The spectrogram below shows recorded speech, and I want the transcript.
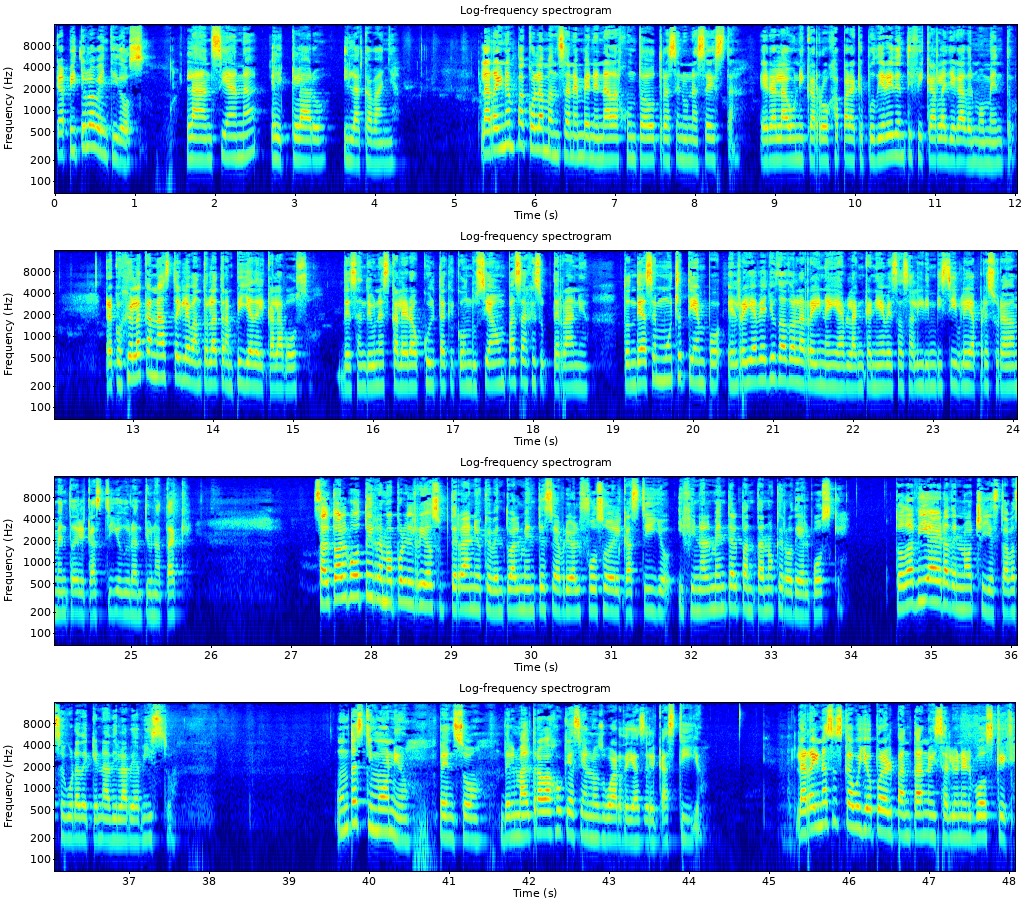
Capítulo 22. La anciana, el claro y la cabaña. La reina empacó la manzana envenenada junto a otras en una cesta. Era la única roja para que pudiera identificar la llegada del momento. Recogió la canasta y levantó la trampilla del calabozo. Descendió una escalera oculta que conducía a un pasaje subterráneo, donde hace mucho tiempo el rey había ayudado a la reina y a Blancanieves a salir invisible y apresuradamente del castillo durante un ataque. Saltó al bote y remó por el río subterráneo que eventualmente se abrió al foso del castillo y finalmente al pantano que rodea el bosque. Todavía era de noche y estaba segura de que nadie la había visto. Un testimonio, pensó, del mal trabajo que hacían los guardias del castillo. La reina se escabulló por el pantano y salió en el bosque,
